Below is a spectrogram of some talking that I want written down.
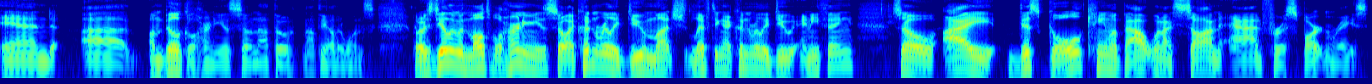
and uh, umbilical hernias. So not the not the other ones. But I was dealing with multiple hernias, so I couldn't really do much lifting. I couldn't really do anything. So I this goal came about when I saw an ad for a Spartan race,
